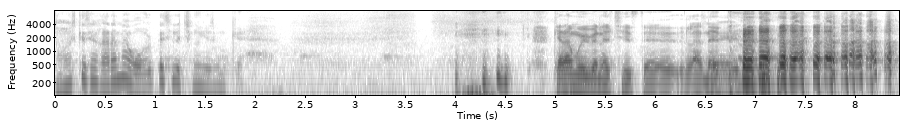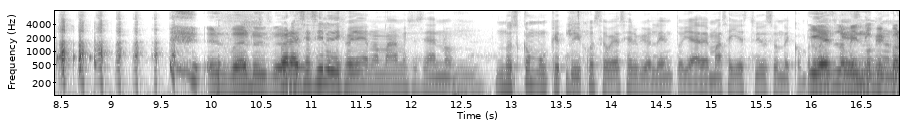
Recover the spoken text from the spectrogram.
No, es que se agarran a golpes y le chingo. Y yo digo, que... Queda muy bien el chiste, la Sí. neta. es bueno, es bueno. Pero así, así le dije, oye, no mames, o sea, no, no es como que tu hijo se vaya a hacer violento. Y además hay estudios donde Y comprueban es lo mismo que con no-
